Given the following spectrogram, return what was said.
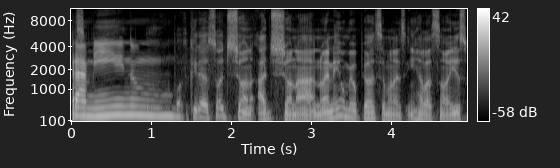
Pra mim, não. Pô, eu queria só adicionar, adicionar, não é nem o meu pior da semana em relação a isso,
